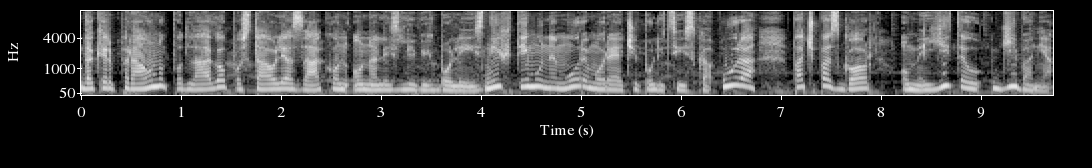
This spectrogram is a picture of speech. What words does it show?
da ker pravno podlago postavlja zakon o nalezljivih boleznih, temu ne moremo reči policijska ura, pač pa zgor omejitev gibanja.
